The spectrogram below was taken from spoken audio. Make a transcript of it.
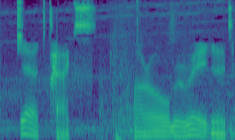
Jetpacks are overrated.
